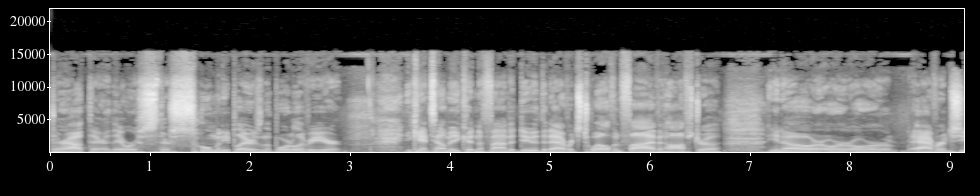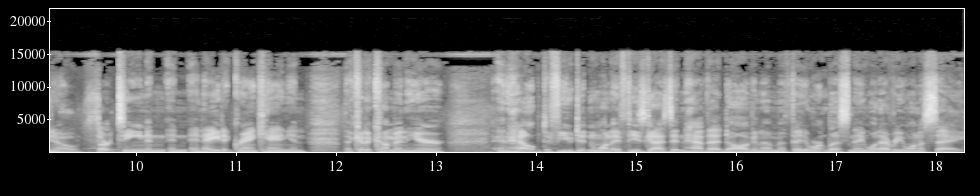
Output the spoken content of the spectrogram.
They're out there. They were there's so many players in the portal every year. You can't tell me you couldn't have found a dude that averaged 12 and five at Hofstra, you know, or or, or averaged you know 13 and, and, and eight at Grand Canyon that could have come in here and helped. If you didn't want, if these guys didn't have that dog in them, if they weren't listening, whatever you want to say,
